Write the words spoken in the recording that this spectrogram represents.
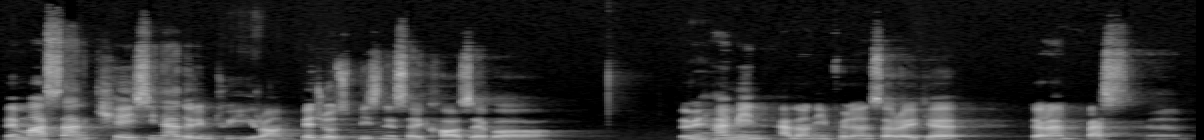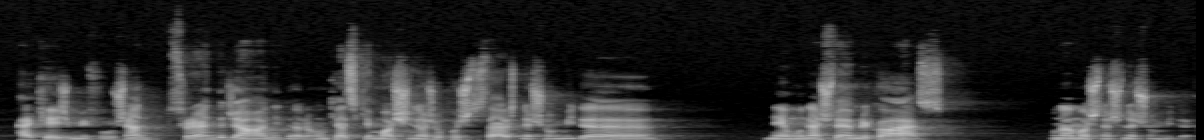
به ما اصلا case ی نداریم تو ایران به جز business های کاذبا. ببین همین الان اینفلوئنسرهایی که دارن بس package میفروشن trend جهانی داره. اون کسی که ماشیناشو پشت سرش نشون میده نمونهش تو امریکا هست. اونم ماشیناشو نشون میده.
